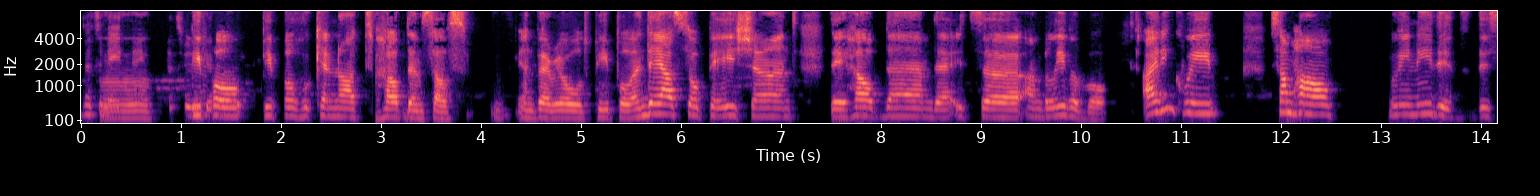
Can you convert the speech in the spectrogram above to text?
That's amazing. uh, That's really good. people people who cannot help themselves and very old people and they are so patient they help them that it's uh, unbelievable i think we somehow we needed this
